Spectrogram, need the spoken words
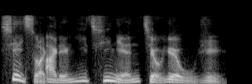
线索：二零一七年九月五日。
